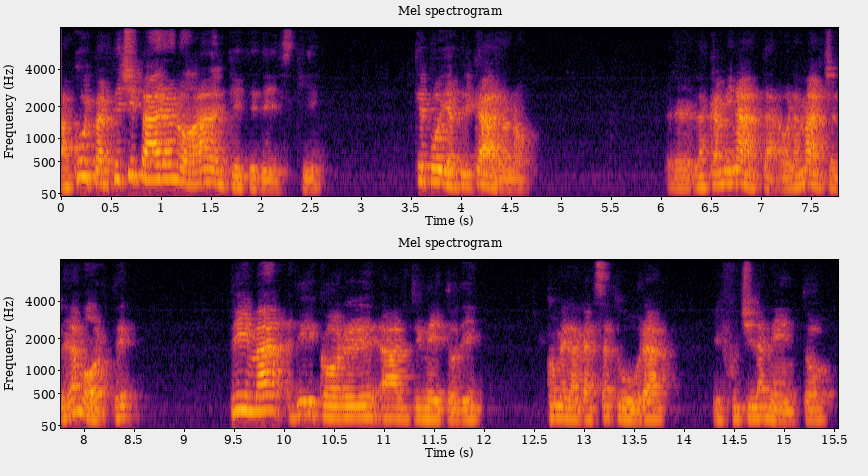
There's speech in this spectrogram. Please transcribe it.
a cui parteciparono anche i tedeschi che poi applicarono eh, la camminata o la marcia della morte prima di ricorrere a altri metodi come la gassatura il fucilamento.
